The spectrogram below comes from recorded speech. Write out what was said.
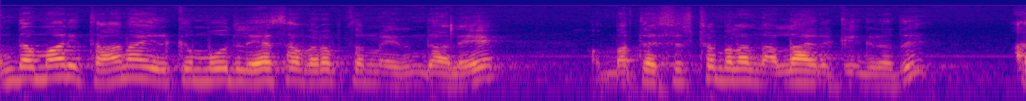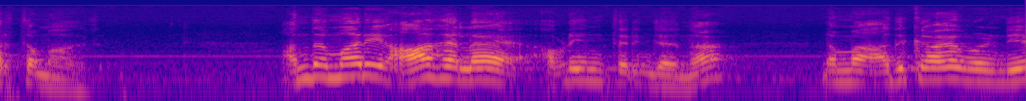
அந்த மாதிரி தானாக இருக்கும்போது லேசாக வரப்புத்தன்மை இருந்தாலே மற்ற சிஸ்டமெல்லாம் நல்லா இருக்குங்கிறது அர்த்தமாகுது. அந்த மாதிரி ஆகலை அப்படின்னு தெரிஞ்சதுன்னா நம்ம அதுக்காக வேண்டிய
